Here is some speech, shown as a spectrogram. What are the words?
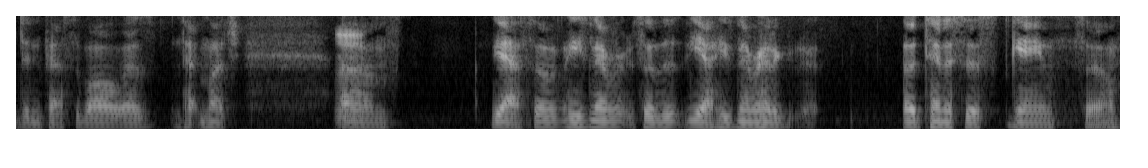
didn't pass the ball as that much. Mm. Um, yeah, so he's never so the, yeah he's never had a, a 10 assist game. So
